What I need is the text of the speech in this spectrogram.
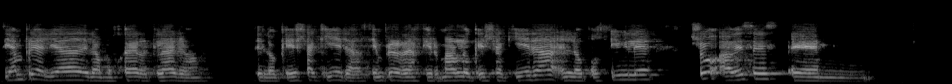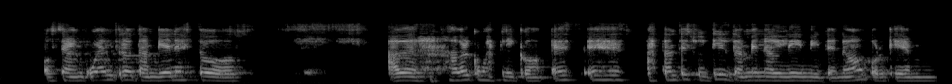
Siempre aliada de la mujer, claro, de lo que ella quiera, siempre reafirmar lo que ella quiera en lo posible. Yo a veces, em, o sea, encuentro también estos, a ver, a ver cómo explico, es, es bastante sutil también el límite, ¿no? Porque em,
